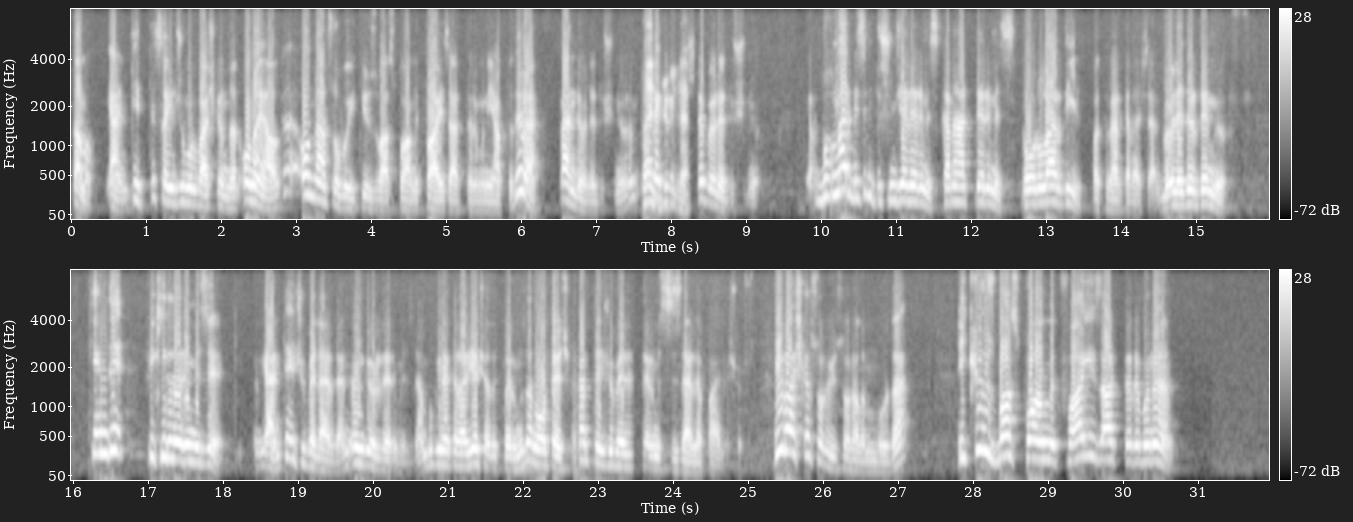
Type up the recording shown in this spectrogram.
Tamam. Yani gitti Sayın Cumhurbaşkanı'ndan onay aldı. Ondan sonra bu 200 bas puanlık faiz arttırımını yaptı değil mi? Ben de öyle düşünüyorum. Bence Pek öyle. de böyle düşünüyor. Bunlar bizim düşüncelerimiz, kanaatlerimiz. Doğrular değil bakın arkadaşlar. Böyledir demiyoruz. Kendi fikirlerimizi yani tecrübelerden, öngörülerimizden, bugüne kadar yaşadıklarımızdan ortaya çıkan tecrübelerimizi sizlerle paylaşıyoruz. Bir başka soruyu soralım burada. 200 bas puanlık faiz arttırımını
